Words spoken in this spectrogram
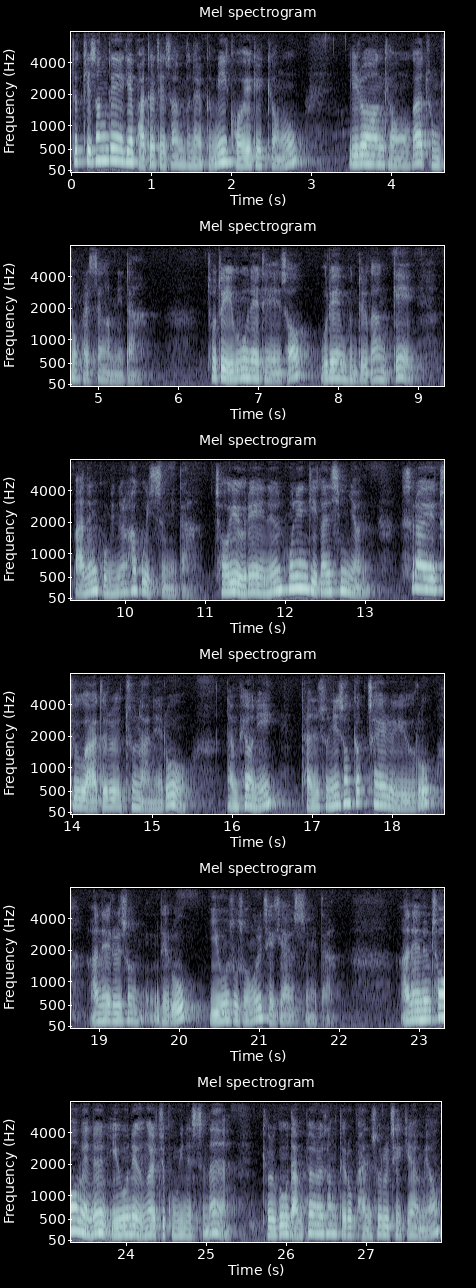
특히 상대에게 받을 재산 분할금이 거액일 경우 이러한 경우가 종종 발생합니다. 저도 이 부분에 대해서 의뢰인 분들과 함께 많은 고민을 하고 있습니다. 저희 의뢰인은 혼인기간 10년, 슬아의 두 아들을 둔 아내로 남편이 단순히 성격 차이를 이유로 아내를 상대로 이혼 소송을 제기하였습니다. 아내는 처음에는 이혼에 응할지 고민했으나 결국 남편을 상대로 반소를 제기하며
